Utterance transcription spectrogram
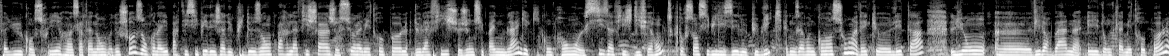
fallu construire un certain nombre de choses. Donc on avait participé déjà depuis deux ans par l'affichage sur la métropole de l'affiche Je ne suis pas une blague qui comprend euh, six affiches différentes pour sensibiliser le public. Nous avons une convention avec euh, l'État, Lyon, euh, Villeurbanne et donc la métropole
